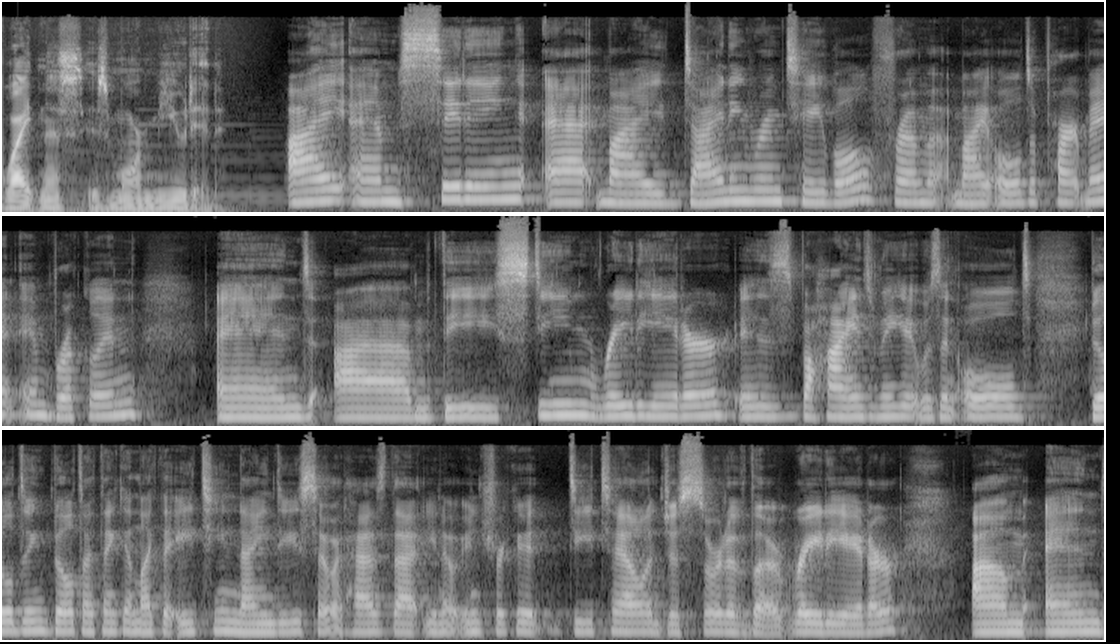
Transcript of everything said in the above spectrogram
whiteness is more muted. I am sitting at my dining room table from my old apartment in Brooklyn, and um, the steam radiator is behind me. It was an old building built, I think, in like the 1890s. So it has that, you know, intricate detail and just sort of the radiator. Um, and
